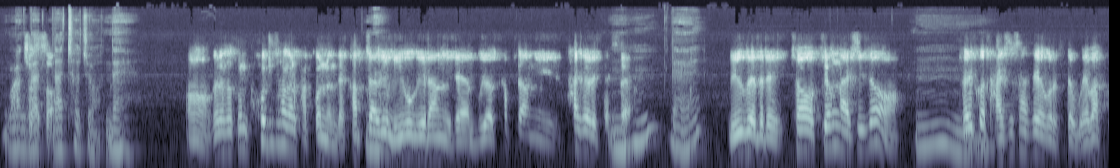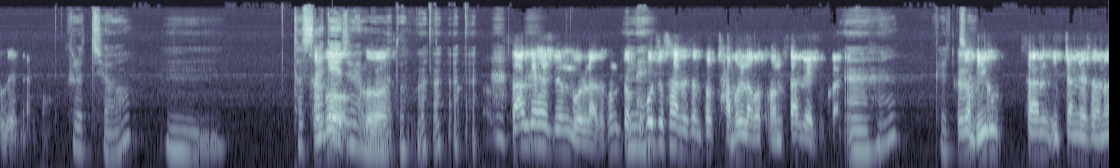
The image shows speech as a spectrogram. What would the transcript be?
맞췄어. 나, 낮춰줘. 네. 어 그래서 그럼 호주산을 바꿨는데 갑자기 네. 미국이랑 이제 무역 협상이 타결이 됐어요. 음. 네. 미국 애들이 저 기억나시죠? 음. 저희 거 다시 사세요. 그랬을 때왜 바꾸겠냐고. 그렇죠. 음. 더 싸게 해주면 그- 몰라도. 싸게 해주면 몰라도 그럼 또 네. 호주산에서는 또 잡으려고 더 싸게 해줄 거야. 아하. 그렇죠. 그러니까 미국산 입장에서는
